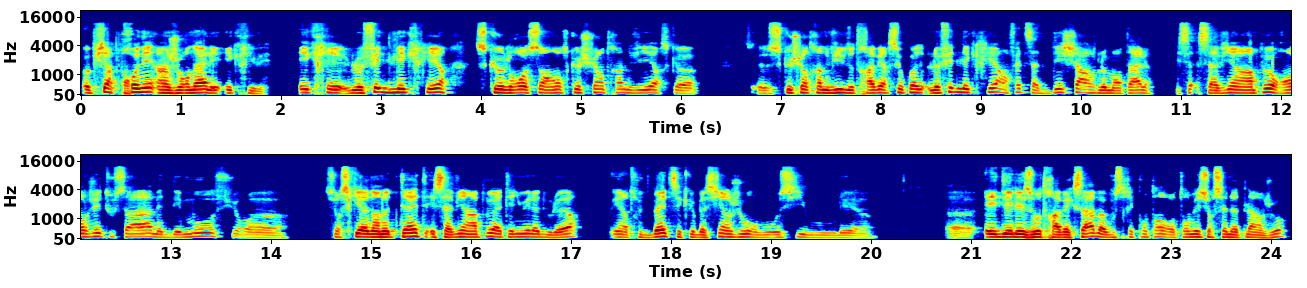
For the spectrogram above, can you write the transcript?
au pire, prenez un journal et écrivez écrire, le fait de l'écrire, ce que je ressens, ce que je suis en train de vivre, ce que, ce que je suis en train de vivre, de traverser quoi, le fait de l'écrire, en fait, ça décharge le mental. Et ça, vient un peu ranger tout ça, mettre des mots sur, euh, sur ce qu'il y a dans notre tête et ça vient un peu atténuer la douleur. Et un truc bête, c'est que bah, si un jour vous aussi vous voulez euh, euh, aider les autres avec ça, bah, vous serez content de retomber sur ces notes-là un jour.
